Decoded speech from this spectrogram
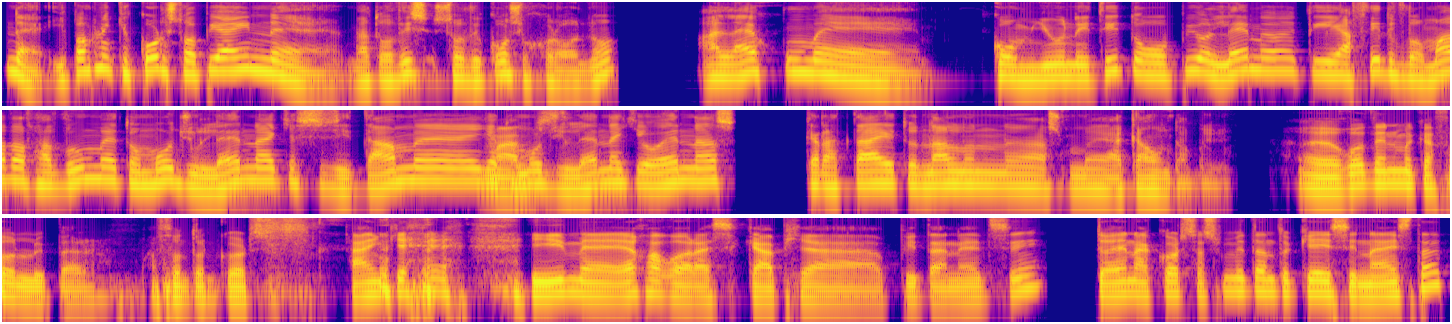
Ναι, υπάρχουν και course τα οποία είναι να το δεις στο δικό σου χρόνο, αλλά έχουμε community το οποίο λέμε ότι αυτή τη βδομάδα θα δούμε το module 1 και συζητάμε για το Μάλιστα. module 1 και ο ένας κρατάει τον άλλον ας πούμε accountable. Εγώ δεν είμαι καθόλου υπέρ αυτών των courses. Αν και είμαι, έχω αγοράσει κάποια που ήταν έτσι. Το ένα course, ας πούμε, ήταν το Casey Neistat,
